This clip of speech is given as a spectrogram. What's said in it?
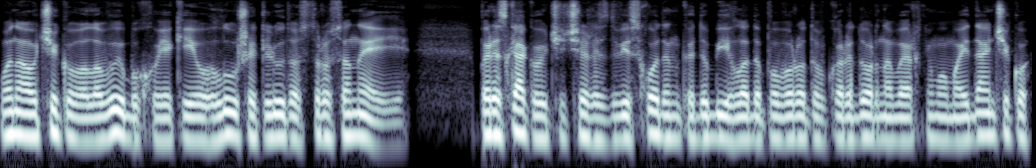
Вона очікувала вибуху, який оглушить люто струсане її. Перескакуючи через дві сходинки, добігла до повороту в коридор на верхньому майданчику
